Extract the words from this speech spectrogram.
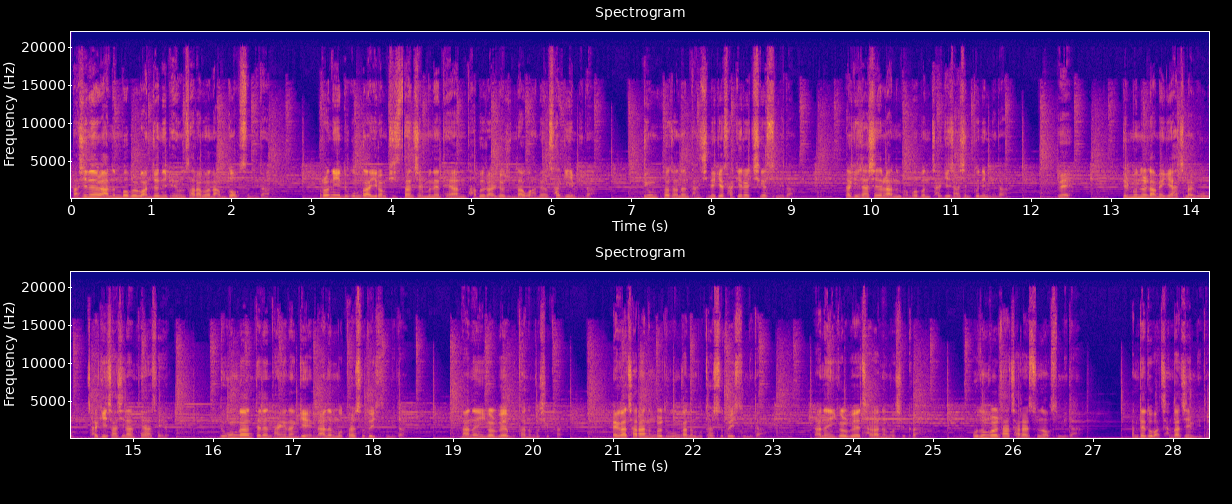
자신을 아는 법을 완전히 배운 사람은 아무도 없습니다. 그러니 누군가 이런 비슷한 질문에 대한 답을 알려준다고 하면 사기입니다. 지금부터 저는 당신에게 사기를 치겠습니다. 자기 자신을 아는 방법은 자기 자신뿐입니다. 왜? 질문을 남에게 하지 말고 자기 자신한테 하세요. 누군가한테는 당연한 게 나는 못할 수도 있습니다. 나는 이걸 왜 못하는 것일까? 내가 잘하는 걸 누군가는 못할 수도 있습니다. 나는 이걸 왜 잘하는 것일까? 모든 걸 다 잘할 수는 없습니다. 반대도 마찬가지입니다.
